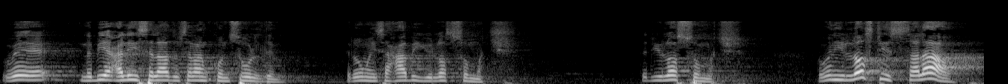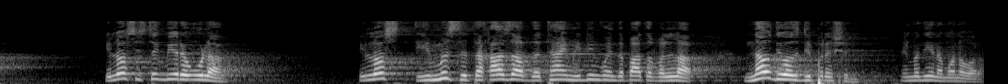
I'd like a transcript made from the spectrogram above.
where Nabi Ali salatu salam consoled them. That, oh my Sahabi, you lost so much. That you lost so much. When he lost his salah, he lost his takbir ula, he lost, he missed the taqaza of the time he didn't go in the path of Allah. Now there was depression in Medina Munawwara.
